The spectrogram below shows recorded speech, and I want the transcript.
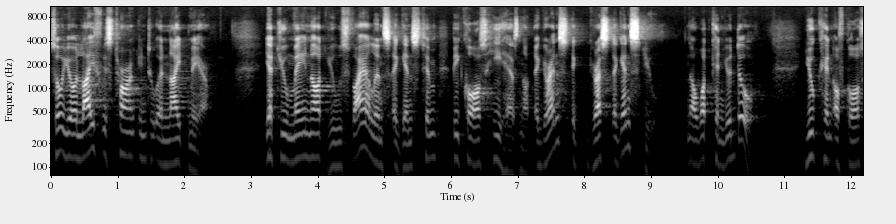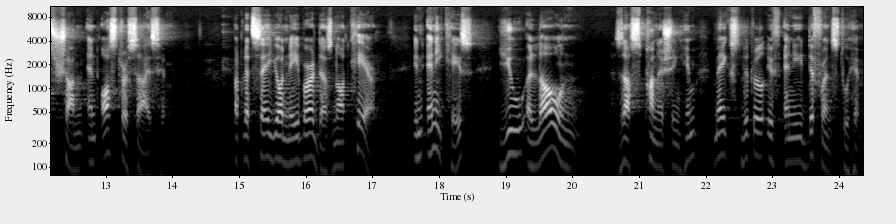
So your life is turned into a nightmare Yet you may not use violence against him because he has not aggressed against you. Now, what can you do? You can, of course, shun and ostracize him. But let's say your neighbor does not care. In any case, you alone, thus punishing him, makes little, if any, difference to him.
